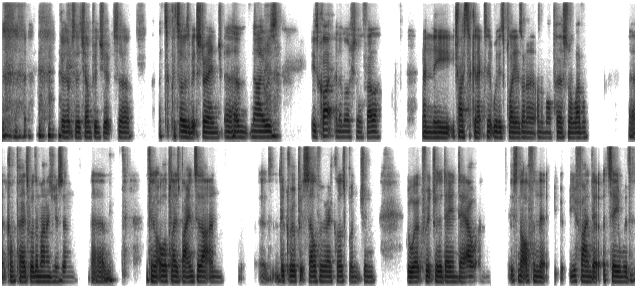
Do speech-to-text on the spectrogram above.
going up to the Championship. So I could tell it was a bit strange. Um, no, he was he's quite an emotional fella and he, he, tries to connect it with his players on a on a more personal level uh, compared to other managers. And um, I think all the players buy into that, and uh, the group itself are a very close bunch, and we work for each other day in day out. And it's not often that you find a, a, team with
